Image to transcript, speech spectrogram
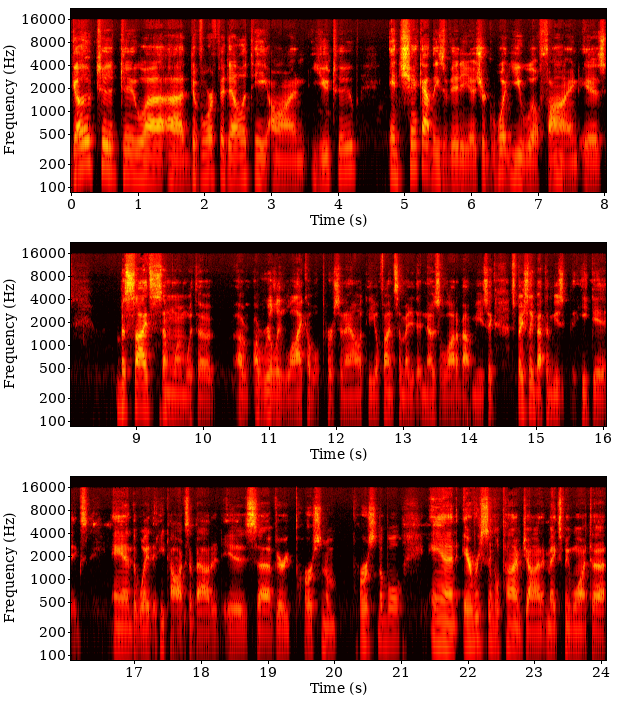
go to to uh, uh, DeVore Fidelity on YouTube and check out these videos. You're, what you will find is, besides someone with a a, a really likable personality, you'll find somebody that knows a lot about music, especially about the music that he digs, and the way that he talks about it is uh, very personal, personable. And every single time, John, it makes me want to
